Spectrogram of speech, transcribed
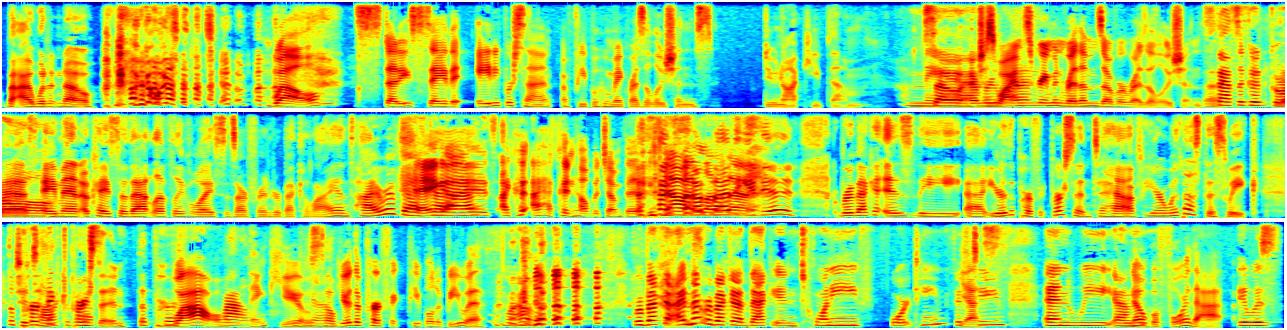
But I wouldn't know. I'm going to the gym. well, studies say that 80% of people who make resolutions do not keep them. Man. So, which is why I'm screaming rhythms over resolutions. That's, That's, a good girl. Yes, amen. Okay, so that lovely voice is our friend Rebekah Lyons. Hi, Rebekah. Hey guys, I could I couldn't help but jump in. I'm no, so glad that. that. you did. Rebekah is the uh, you're the perfect person to have here with us this week. The perfect person. The perfect. Wow. Wow. Thank you. Yeah. So you're the perfect people to be with. Wow. Rebekah, yes. I met Rebekah back in 2014, 15, yes. and we um, no before that. It was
